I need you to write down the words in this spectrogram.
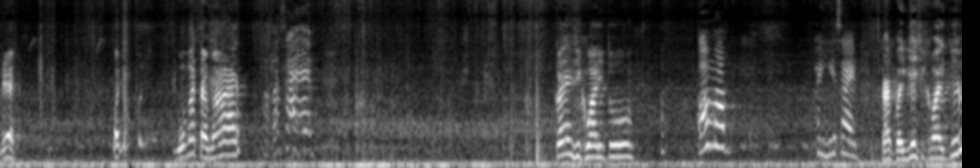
બે. બોબા તમાર આ સાહેબ કઈ શીખવાડી તું? આમ ભાઈએ સાહેબ. તાર ભાઈએ શીખવાડી તું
